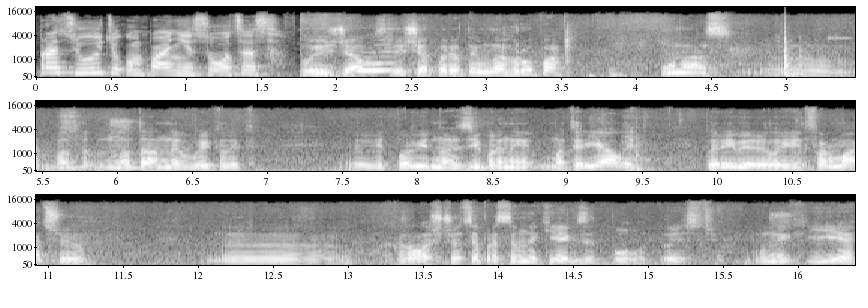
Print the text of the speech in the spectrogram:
працюють у компанії «Соцес». Виїжджала слідча оперативна група у нас е, на, даний виклик. Е, Відповідно, зібрані матеріали, перевірили інформацію. Е, Оказалось, що це представники екзитполу. Тобто у них є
